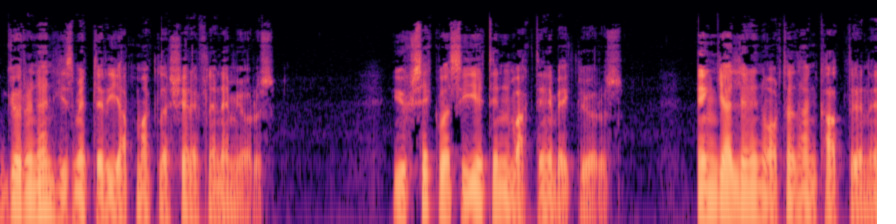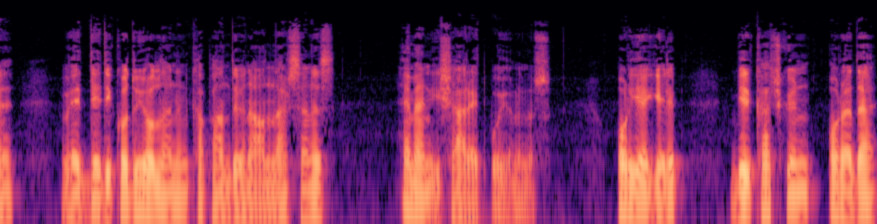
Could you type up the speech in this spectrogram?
görünen hizmetleri yapmakla şereflenemiyoruz. Yüksek vasiyetin vaktini bekliyoruz. Engellerin ortadan kalktığını ve dedikodu yollarının kapandığını anlarsanız hemen işaret buyurunuz. Oraya gelip birkaç gün orada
